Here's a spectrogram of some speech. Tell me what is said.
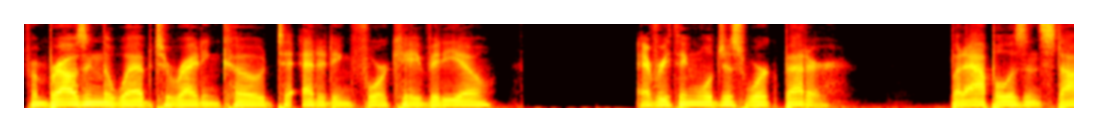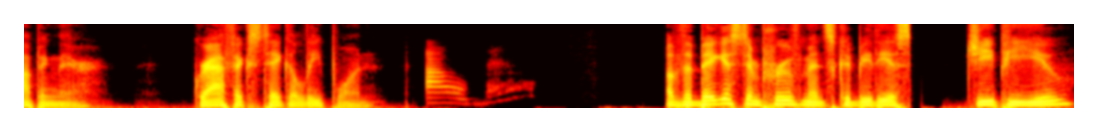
From browsing the web to writing code to editing 4K video, everything will just work better. But Apple isn't stopping there. Graphics take a leap one. Of the biggest improvements could be the GPU.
